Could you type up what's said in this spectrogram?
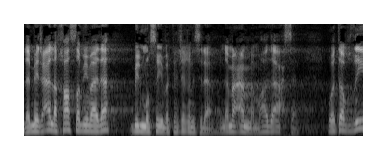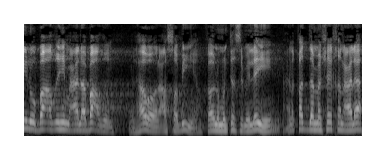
لم يجعلها خاصة بماذا؟ بالمصيبة كشيخ الإسلام إنما عمم وهذا أحسن. وتفضيل بعضهم على بعض الهوى والعصبية قول منتسب إليه يعني قدم شيخا على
